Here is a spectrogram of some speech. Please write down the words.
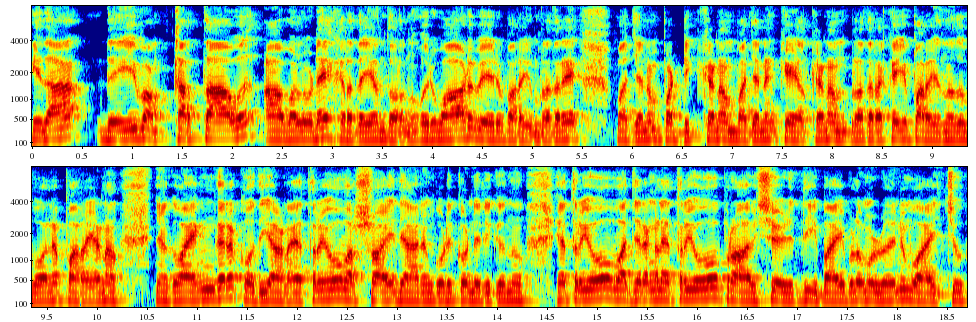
ഇതാ ദൈവം കർത്താവ് അവളുടെ ഹൃദയം തുറന്നു. ഒരുപാട് പേര് പറയും ബ്രദറെ വചനം പഠിക്കണം വചനം കേൾക്കണം. ബ്രദറൊക്കെ ഈ പറയുന്നത് പോലെ പറയണം. ഞങ്ങൾക്ക് ഭയങ്കര കൊതിയാണ്. എത്രയോ വർഷമായി ധ്യാനം കൂടിക്കൊണ്ടിരിക്കുന്നു. എത്രയോ വചനങ്ങൾ എത്രയോ പ്രാവശ്യം എഴുതി ബൈബിൾ മുഴുവനും വായിച്ചു.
